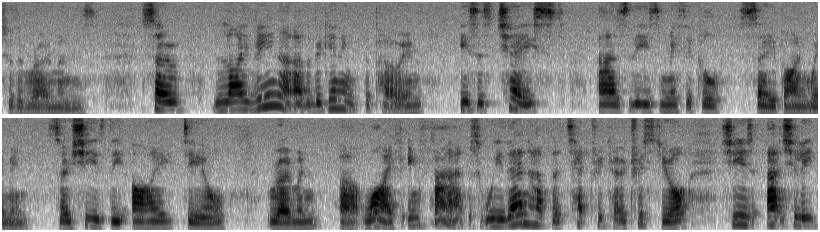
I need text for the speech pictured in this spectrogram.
to the Romans. So Laevina at the beginning of the poem is as chaste as these mythical Sabine women. So she is the ideal Roman uh, wife. In fact, we then have the Tetrico Tristior. She is actually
